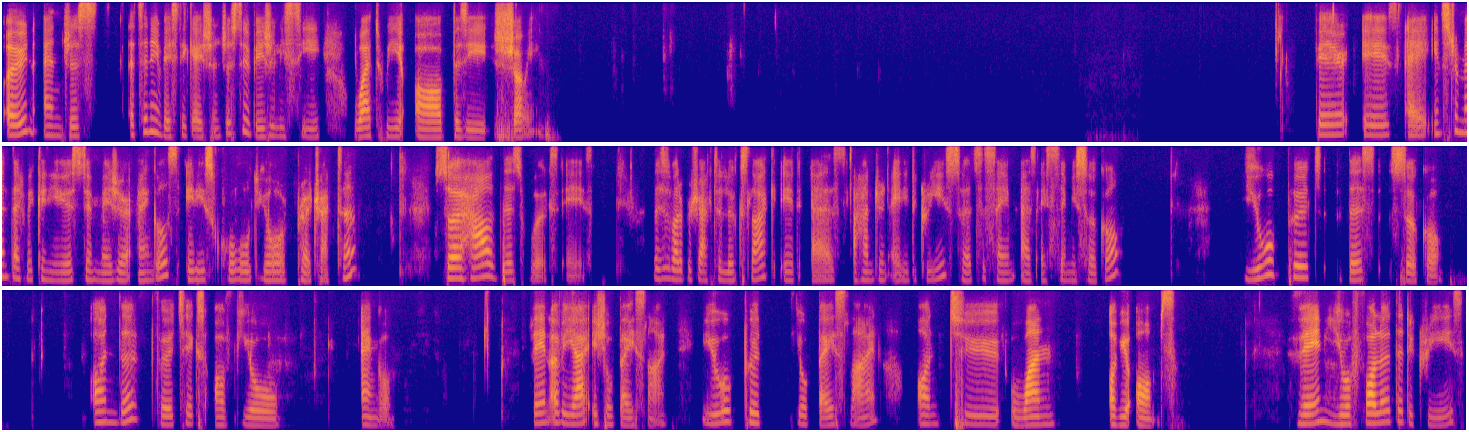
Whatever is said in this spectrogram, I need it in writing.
own and just, it's an investigation just to visually see what we are busy showing. there is a instrument that we can use to measure angles. It is called your protractor. So how this works is, this is what a protractor looks like. It has 180 degrees, so it's the same as a semicircle. You will put this circle on the vertex of your angle. Then over here is your baseline. You will put your baseline onto one of your arms. Then you will follow the degrees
